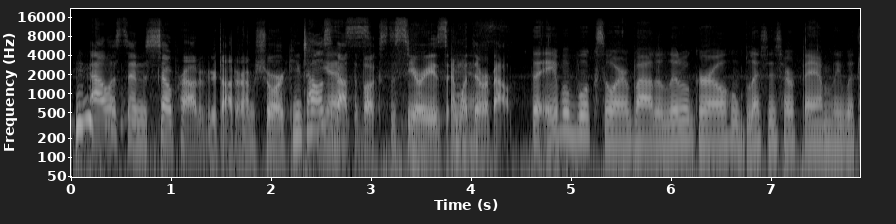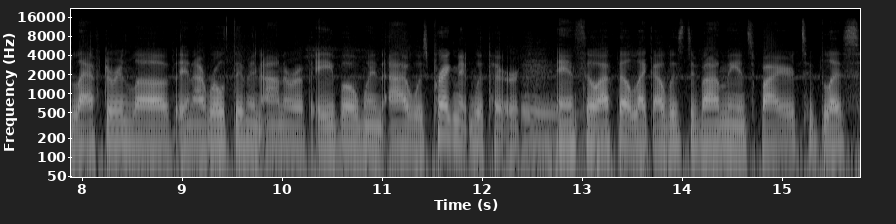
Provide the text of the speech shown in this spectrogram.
Allyson is so proud of your daughter, I'm sure. Can you tell us Yes. about the books, the series, and what they're about? The Ava books are about a little girl who blesses her family with laughter and love, and I wrote them in honor of Ava when I was pregnant with her. Mm. And so I felt like I was divinely inspired to bless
